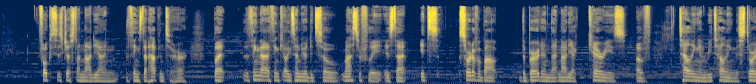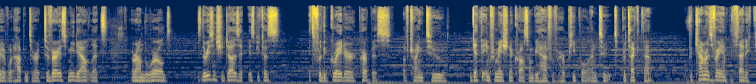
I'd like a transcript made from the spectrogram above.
focuses just on Nadia and the things that happened to her. But the thing that I think Alexandria did so masterfully is that it's sort of about the burden that Nadia carries of telling and retelling the story of what happened to her to various media outlets around the world. The reason she does it is because it's for the greater purpose of trying to get the information across on behalf of her people and to, to protect them. The camera is very empathetic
